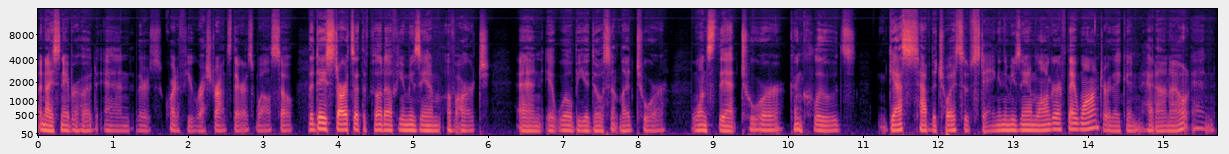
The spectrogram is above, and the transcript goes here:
a nice neighborhood, and there's quite a few restaurants there as well. So the day starts at the Philadelphia Museum of Art, and it will be a docent led tour. Once that tour concludes, guests have the choice of staying in the museum longer if they want, or they can head on out and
